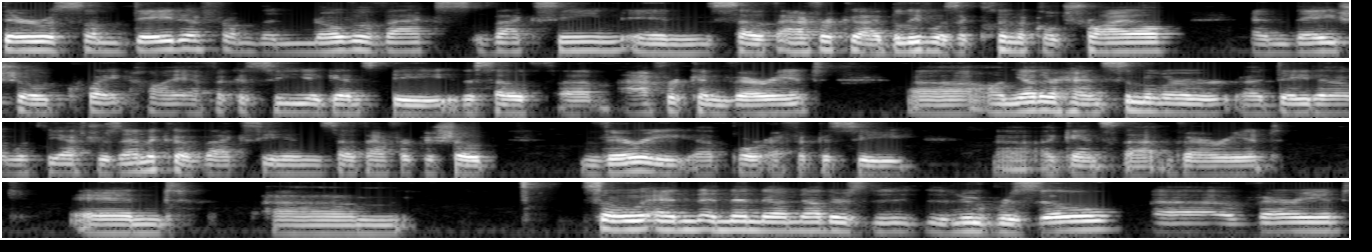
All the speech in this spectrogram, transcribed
There was some data from the Novavax vaccine in South Africa. I believe it was a clinical trial, and they showed quite high efficacy against the, the South um, African variant. Uh, on the other hand, similar uh, data with the AstraZeneca vaccine in South Africa showed very uh, poor efficacy uh, against that variant and um, so and and then now there's the, the new Brazil uh, variant.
